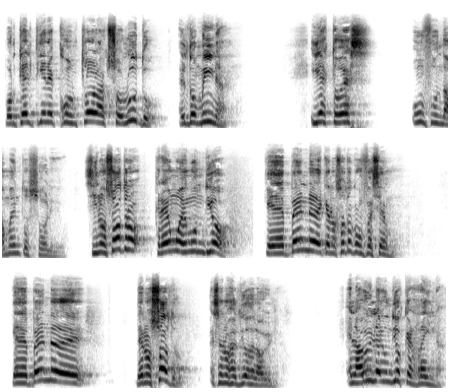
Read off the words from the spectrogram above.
Porque Él tiene control absoluto. Él domina. Y esto es un fundamento sólido. Si nosotros creemos en un Dios que depende de que nosotros confesemos, que depende de, de nosotros, ese no es el Dios de la Biblia. En la Biblia hay un Dios que reina,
